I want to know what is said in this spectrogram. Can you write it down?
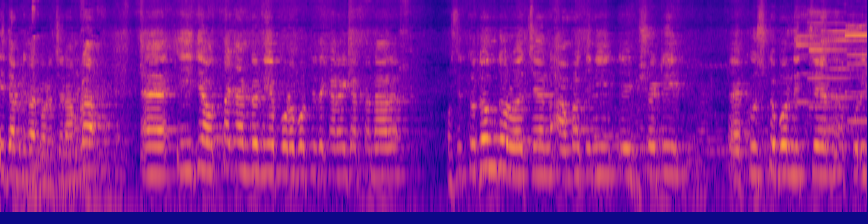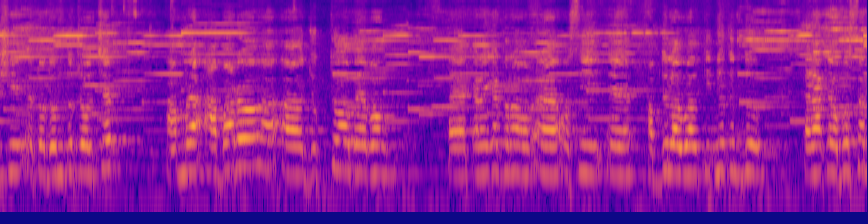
এই দাবিটা করেছেন। আমরা এই যে হত্যাকাণ্ড নিয়ে পরবর্তীতে কানাইঘাট থানার অস্তি তদন্ত রয়েছেন। আমরা তিনি এই বিষয়টি খোঁজখবর নিচ্ছেন। পুলিশি তদন্ত চলছে। আমরা আবারও যুক্ত হবে এবং কানাইঘাট থানা ওসি আব্দুল আউয়াল তিনিও কিন্তু এলাকায় অবস্থান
